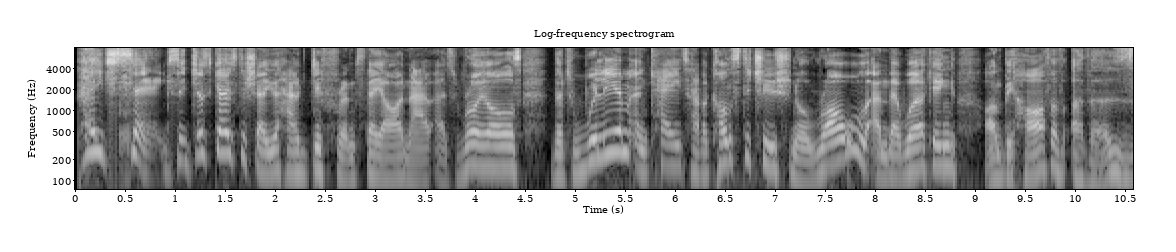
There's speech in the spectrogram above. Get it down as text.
Page six, it just goes to show you how different they are now as royals, that William and Kate have a constitutional role and they're working on behalf of others,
